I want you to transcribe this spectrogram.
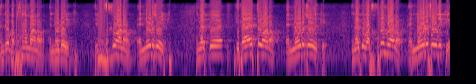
നിങ്ങൾക്ക് ഭക്ഷണം വേണോ? എന്നോട് ചോദിക്കും. റിസ്ക് വേണോ? എന്നോട് ചോദിക്കും. നിങ്ങൾക്ക് ഹിതായത്ത് വേണോ? എന്നോട് ചോദിക്ക്. നിങ്ങൾക്ക് വസ്ത്രം വേണോ? എന്നോട് ചോദിക്ക്.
